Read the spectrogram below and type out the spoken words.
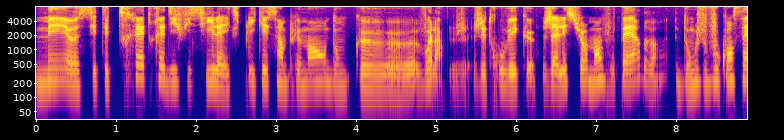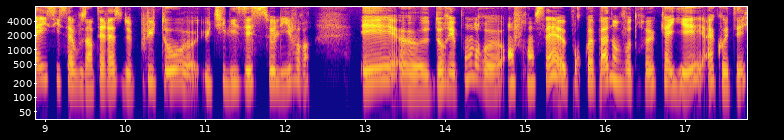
mais euh, c'était très très difficile à expliquer simplement. Donc euh, voilà, j'ai trouvé que j'allais sûrement vous perdre. Donc je vous conseille, si ça vous intéresse, de plutôt utiliser ce livre et euh, de répondre euh, en français, euh, pourquoi pas dans votre cahier à côté.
